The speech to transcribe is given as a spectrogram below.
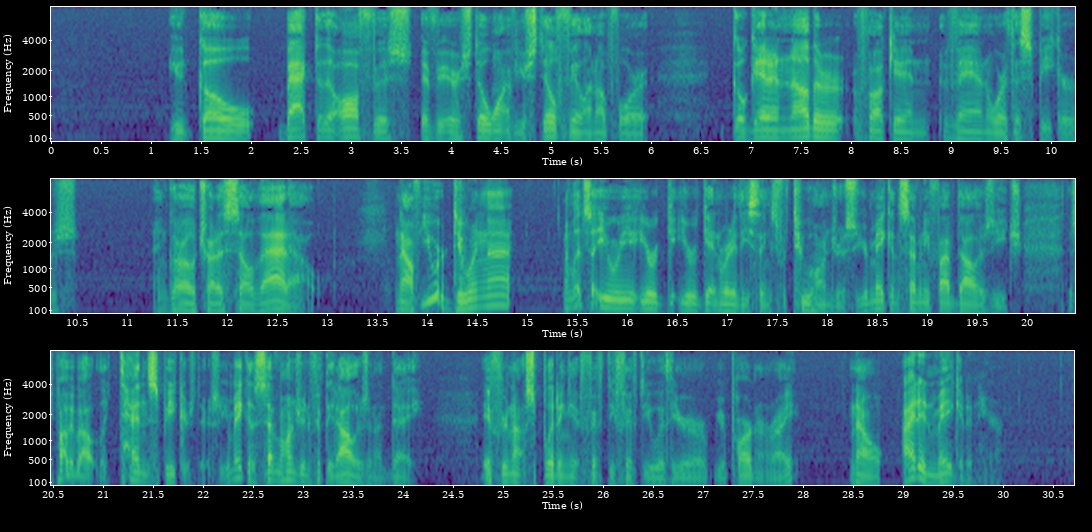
You'd go back to the office if you're still want if you're still feeling up for it. Go get another fucking van worth of speakers and go try to sell that out. Now, if you were doing that, and let's say you were you were you were getting rid of these things for two hundred, so you're making seventy five dollars each. There's probably about like ten speakers there, so you're making seven hundred and fifty dollars in a day, if you're not splitting it 50-50 with your your partner, right? Now, I didn't make it in here.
